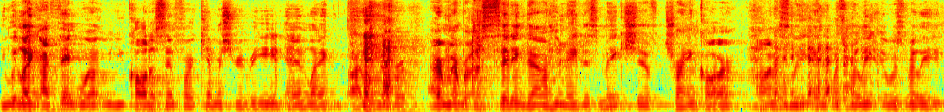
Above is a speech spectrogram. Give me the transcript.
You would like. I think when you called us in for a chemistry read, and like I remember, I remember us sitting down. He made this makeshift train car, honestly, and it was really, it was really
